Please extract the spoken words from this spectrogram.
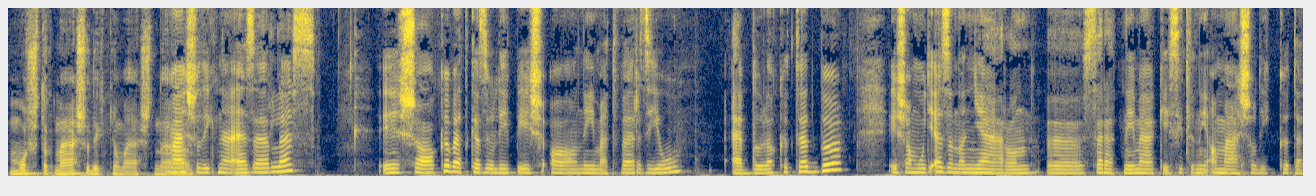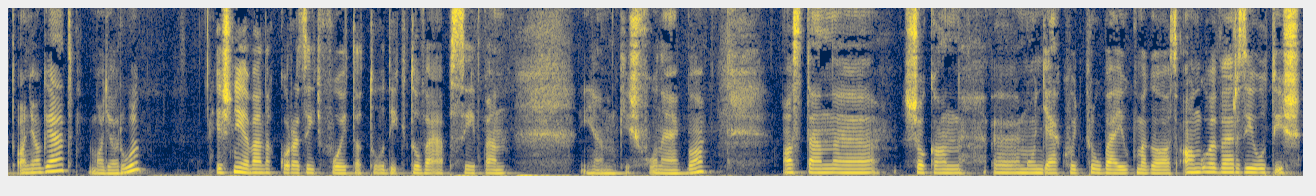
most a második nyomásnál. Másodiknál 1000 lesz, és a következő lépés a német verzió ebből a kötetből, és amúgy ezen a nyáron ö, szeretném elkészíteni a második kötet anyagát, magyarul, és nyilván akkor az így folytatódik tovább szépen ilyen kis fonákba. Aztán ö, sokan mondják, hogy próbáljuk meg az angol verziót is,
